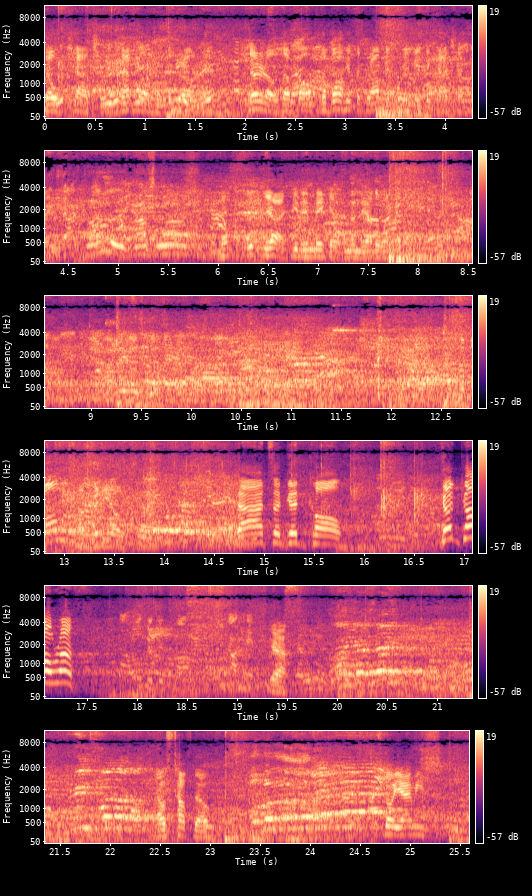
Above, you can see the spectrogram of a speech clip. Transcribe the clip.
No catch. That ball hit the ground. No, no, no. The ball, the ball hit the ground before he made the catch. I think. No, yeah, he didn't make it, and then the other one hit video. That's a good call. Good call, ref. That was. Yeah. That was tough though. Let's go Yammies.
